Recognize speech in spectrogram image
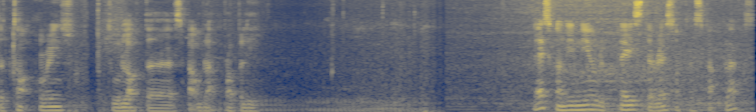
the torque wrench to lock the spark plug properly. Let's continue replace the rest of the spark plugs.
